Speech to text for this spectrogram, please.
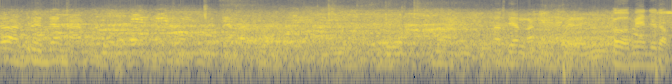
ถ้าผู้เล่นแดนหน้าก็โดน ถ้าแดนหลังยังไปไหนเออแม่นอยู่ดอก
